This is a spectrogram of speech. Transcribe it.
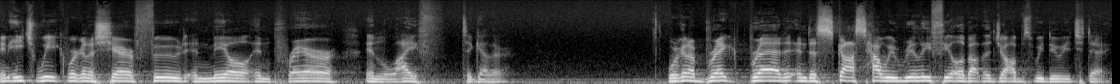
And each week, we're going to share food and meal and prayer and life together. We're going to break bread and discuss how we really feel about the jobs we do each day.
